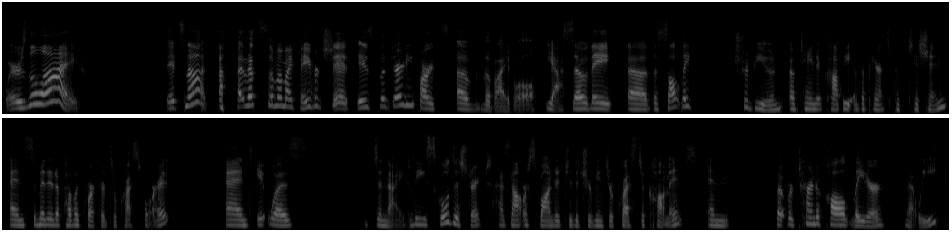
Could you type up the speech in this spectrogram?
where's the lie? It's not. That's some of my favorite shit is the dirty parts of the bible. Yeah so they uh the salt lake tribune obtained a copy of the parents petition and submitted a public records request for it and it was denied. The school district has not responded to the tribune's request to comment and but returned a call later that week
